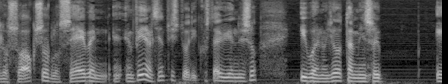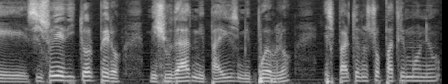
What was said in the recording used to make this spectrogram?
Los Oxos, los Seven, en fin, el centro histórico está viviendo eso. Y bueno, yo también soy eh, sí soy editor, pero mi ciudad, mi país, mi pueblo es parte de nuestro patrimonio,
